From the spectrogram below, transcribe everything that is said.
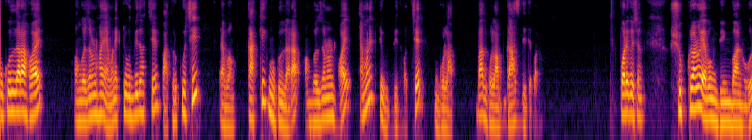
মুকুল দ্বারা হয়, অঙ্গজনন হয়, এমন একটি উদ্ভিদ হচ্ছে পাথরকুচি এবং কাক্ষিক মুকুল দ্বারা অঙ্গজনন হয়, এমন একটি উদ্ভিদ হচ্ছে গোলাপ বা গোলাপ গাছ দিতে পারো। পরে কোয়েশন শুক্রাণু এবং ডিম্বাণুর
